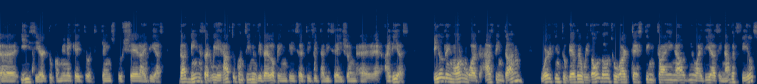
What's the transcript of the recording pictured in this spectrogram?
uh, easier to communicate, to exchange, to share ideas. That means that we have to continue developing these uh, digitalization uh, ideas, building on what has been done, working together with all those who are testing, trying out new ideas in other fields,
